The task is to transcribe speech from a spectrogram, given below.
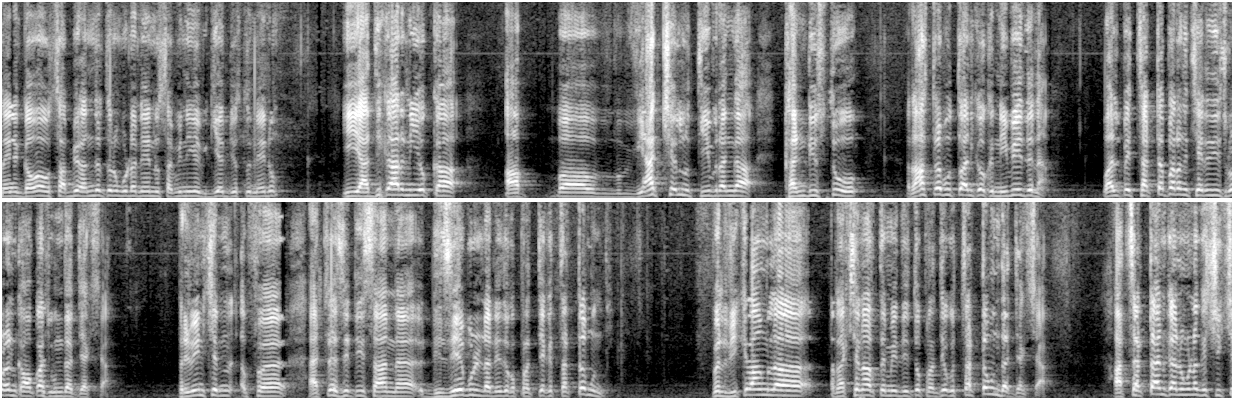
నేను గౌరవ సభ్యులందరితో కూడా నేను సవినీయ విజ్ఞప్తి చేస్తున్నాను ఈ అధికారిని యొక్క వ్యాఖ్యలను తీవ్రంగా ఖండిస్తూ రాష్ట్ర ప్రభుత్వానికి ఒక నివేదన వాళ్ళపై చట్టపరంగా చర్య తీసుకోవడానికి అవకాశం ఉంది అధ్యక్ష. Prevention of atrocities on disabled అనేది ఒక ప్రత్యేక చట్టం ఉంది. వీళ్ళు వికలాంగుల రక్షణార్థం ఏదైతే ప్రతి ఒక్క చట్టం ఉంది అధ్యక్ష ఆ చట్టానికి అనుగుణంగా శిక్ష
